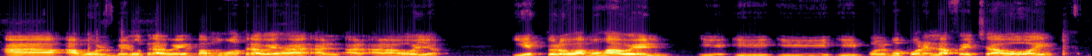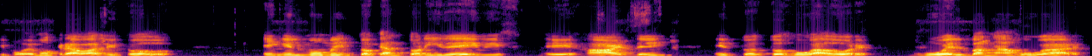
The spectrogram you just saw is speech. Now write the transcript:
a, volver otra vez, vamos otra vez a, la olla. Y esto lo vamos a ver y, podemos poner la fecha hoy y podemos grabarlo y todo. En el momento que Anthony Davis, eh, Harden, eh, todos estos jugadores vuelvan a jugar,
